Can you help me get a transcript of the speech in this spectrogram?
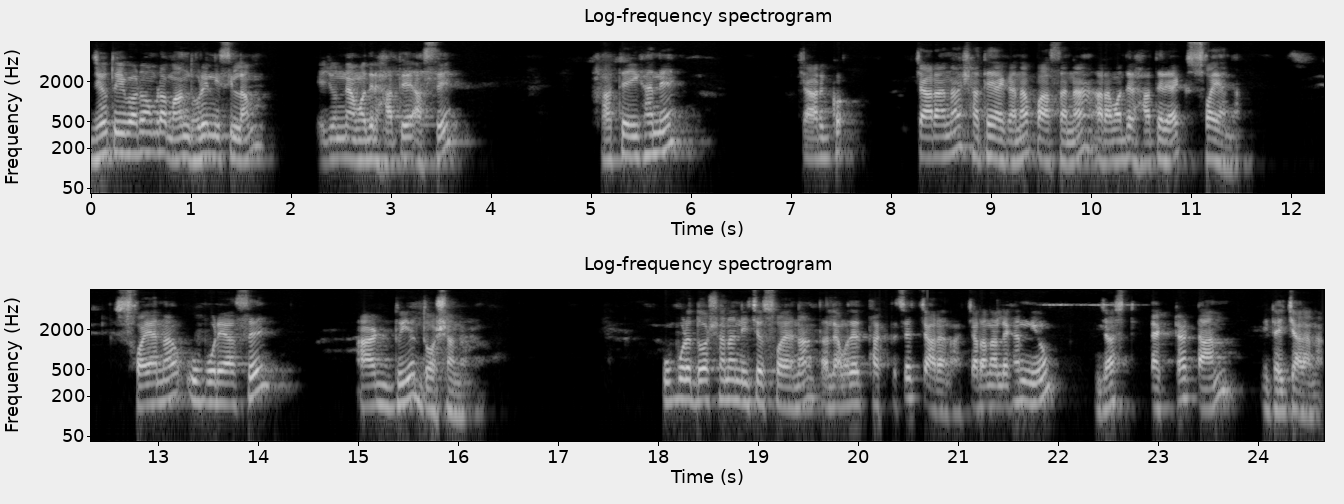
যেহেতু এবারও আমরা মান ধরে নিছিলাম এই জন্য আমাদের হাতে আছে। হাতে এখানে চার চার আনা, সাথে এক আনা, পাঁচ আনা, আর আমাদের হাতের এক ছয় আনা। ছয় আনা উপরে আছে, আট দুইয়ে দশ আনা। উপরে দশ আনা, নিচে ছয় আনা, তাহলে আমাদের থাকতেছে চার আনা। চার আনা লেখার নিয়ম জাস্ট একটা টান, এটাই চার আনা।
